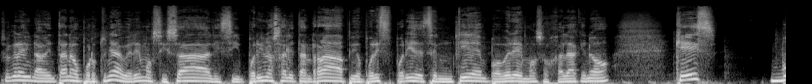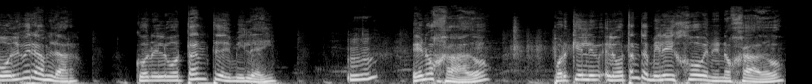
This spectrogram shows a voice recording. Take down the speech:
Yo creo que hay una ventana de oportunidad. Veremos si sale, si por ahí no sale tan rápido, por ahí, por ahí es en un tiempo, veremos, ojalá que no. Que es volver a hablar con el votante de Milei, Ujú. enojado, porque el, el votante de Milei joven enojado,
